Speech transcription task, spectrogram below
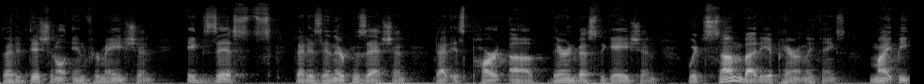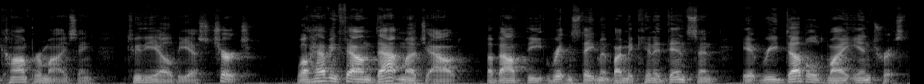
that additional information exists that is in their possession that is part of their investigation, which somebody apparently thinks might be compromising to the LDS Church. Well, having found that much out about the written statement by McKenna Denson, it redoubled my interest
